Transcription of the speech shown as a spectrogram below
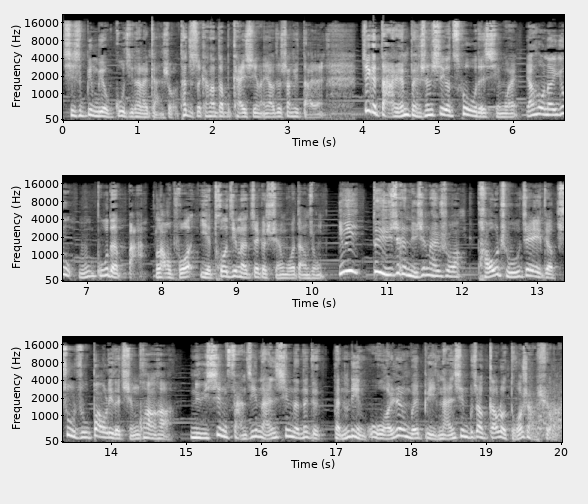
其实并没有顾及她的感受，他只是看到她不开心了，然后就上去打人。这个打人本身是一个错误的行为，然后呢，又无辜的把老婆也拖进了这个漩涡当中。因为对于这个女性来说，刨除这个诉诸暴力的情况，哈。女性反击男性的那个本领，我认为比男性不知道高了多少去了。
